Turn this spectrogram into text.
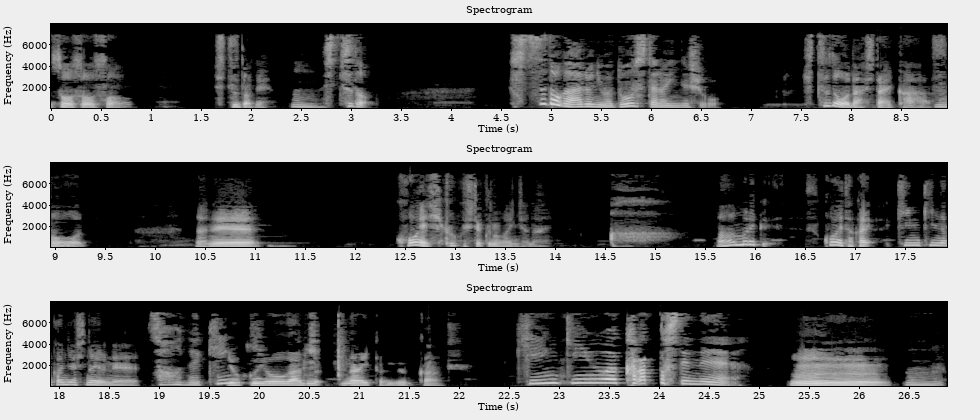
そうそうそう。湿度ね。うん、湿度。湿度があるにはどうしたらいいんでしょ湿度を出したいか。うんそう。だね。声低くしていくのがいいんじゃない？ああ、あんまり声高い、キンキンな感じはしないよね。そうね、キンキン、抑揚がなないというか。キンキンはカラッとしてんね。うーん。うん、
